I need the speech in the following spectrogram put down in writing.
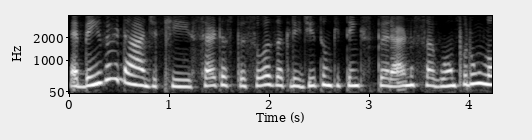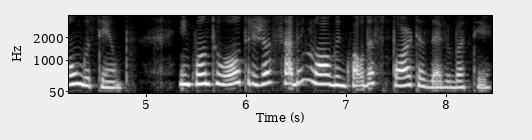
É bem verdade que certas pessoas acreditam que tem que esperar no saguão por um longo tempo, enquanto outras já sabem logo em qual das portas deve bater.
